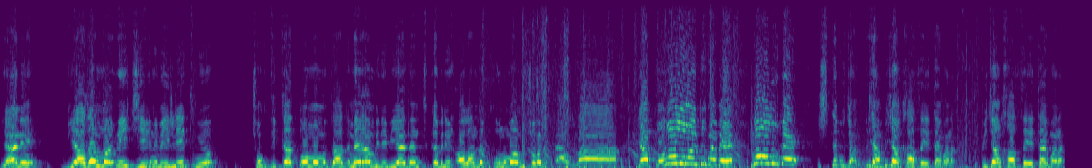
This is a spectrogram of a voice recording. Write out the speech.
Yani bir adam var ve hiç yerini belli etmiyor. Çok dikkatli olmamız lazım. Her an bir de bir yerden çıkabilir. Alanda konum almış olabilir. Allah! Yapma ne olur öldürme be! Ne olur be! İşte bu can. Bir can, bir can kalsa yeter bana. Bir can kalsa yeter bana.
